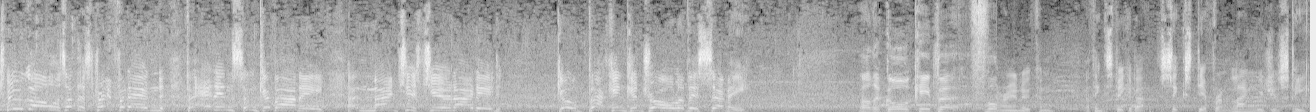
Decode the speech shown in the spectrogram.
Two goals at the Stretford end for Edinson Cavani, and Manchester United go back in control of this semi. Well, the goalkeeper. Marion, who can, I think, speak about six different languages, speak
